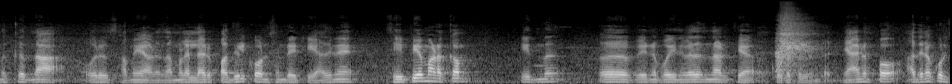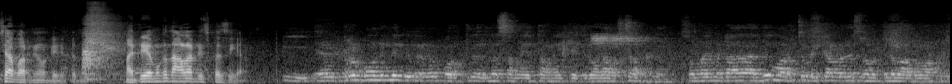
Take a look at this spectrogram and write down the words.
നിൽക്കുന്ന ഒരു സമയമാണ്. നമ്മളെല്ലാവരും പതിൽ കോൺസെൻട്രേറ്റ് ചെയ്യുക. അതിന് സി പി എം അടക്കം ഇന്ന് പിന്നെ പോയി നിവേദനം നടത്തിയ കൂട്ടത്തിലുണ്ട്. ഞാനിപ്പോൾ അതിനെക്കുറിച്ചാണ് പറഞ്ഞുകൊണ്ടിരിക്കുന്നത്. മറ്റേ നമുക്ക് നാളെ ഡിസ്കസ് ചെയ്യാം. ഈ ബോണ്ടിന്റെ വിവരങ്ങൾ പുറത്തു വരുന്ന സമയത്താണ് ഈ കേജ്രിവാൾ അറസ്റ്റ് നടക്കുന്നത്. സ്വാഭാവികമായിട്ട് അത് അത് മറച്ചു പിടിക്കാനുള്ള ഒരു ശ്രമത്തിന്റെ ഭാഗമാണ്.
